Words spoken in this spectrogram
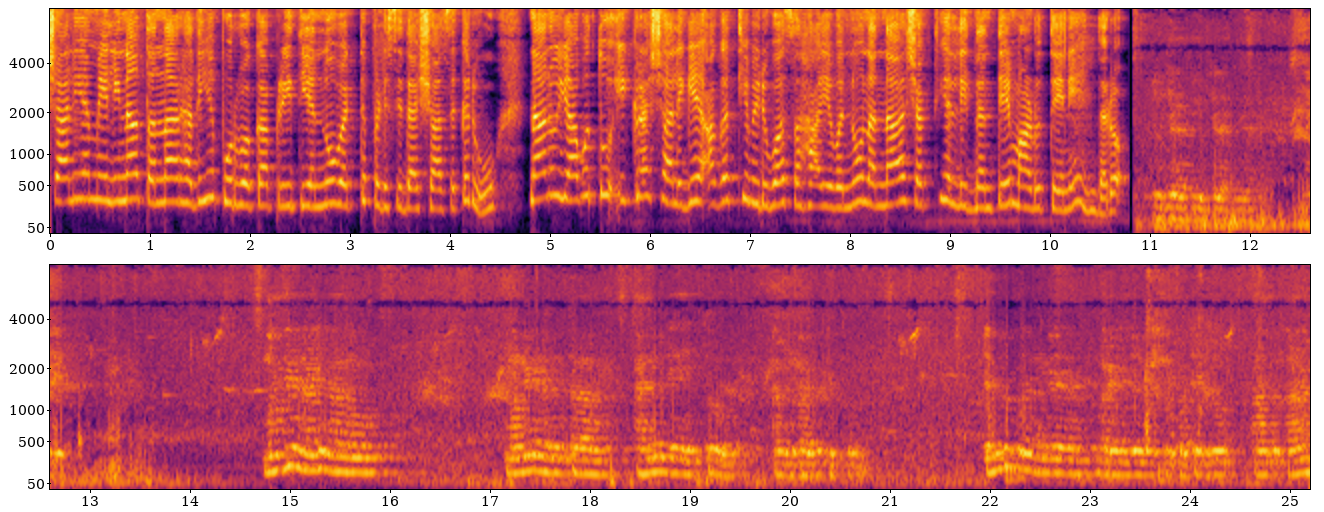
ಶಾಲೆಯ ಮೇಲಿನ ತನ್ನ ಹೃದಯಪೂರ್ವಕ ಪ್ರೀತಿಯನ್ನು ವ್ಯಕ್ತಪಡಿಸಿದ ಶಾಸಕರು, ನಾನು ಯಾವತ್ತೂ ಇಕ್ರಾ ಶಾಲೆಗೆ ಅಗತ್ಯವಿರುವ ಸಹಾಯವನ್ನು ನನ್ನ ಶಕ್ತಿಯಲ್ಲಿದ್ದಂತೆ ಮಾಡುತ್ತೇನೆ ಎಂದರು. ಎಲ್ಲರೂ ಕೂಡ ನನಗೆ ಬರೆಯಲು ಆದ ಕಾರಣ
